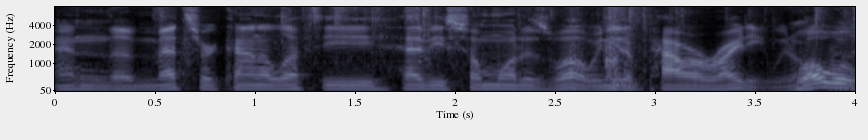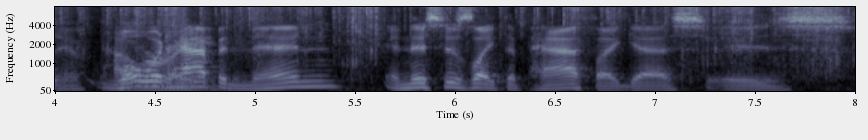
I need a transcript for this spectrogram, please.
And the Mets are kind of lefty heavy somewhat as well. We need a power righty. We don't What really would have power what would righty. happen then? And this is like the path, I guess, is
